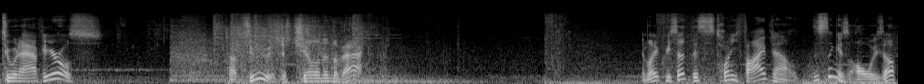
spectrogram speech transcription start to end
two and a half heroes. not Natsumi was just chilling in the back. And like we said, this is 25 now. This thing is always up.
